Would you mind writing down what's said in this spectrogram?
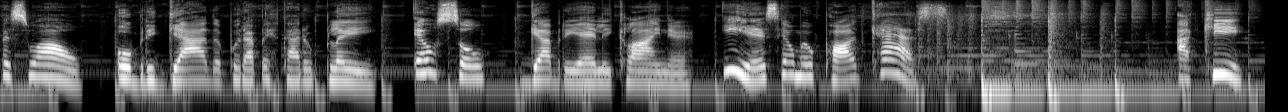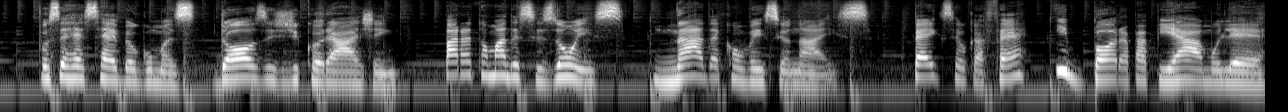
pessoal! Obrigada por apertar o play. Eu sou Gabriele Kleiner e esse é o meu podcast. Aqui você recebe algumas doses de coragem para tomar decisões nada convencionais. Pegue seu café e bora papiar, mulher!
